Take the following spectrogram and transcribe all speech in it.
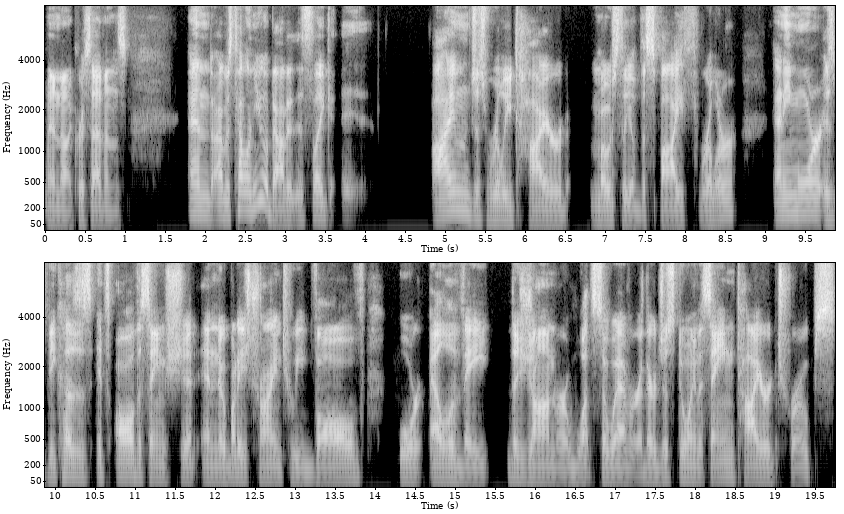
and uh, Chris Evans. And I was telling you about it. It's like eh, I'm just really tired mostly of the spy thriller anymore is because it's all the same shit and nobody's trying to evolve or elevate the genre whatsoever. They're just doing the same tired tropes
